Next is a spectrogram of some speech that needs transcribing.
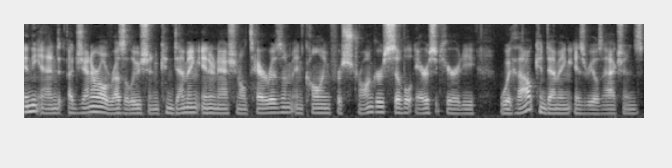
in the end, a general resolution condemning international terrorism and calling for stronger civil air security without condemning Israel's actions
